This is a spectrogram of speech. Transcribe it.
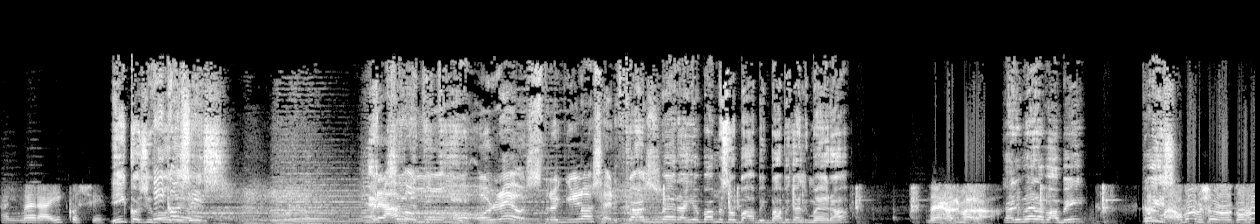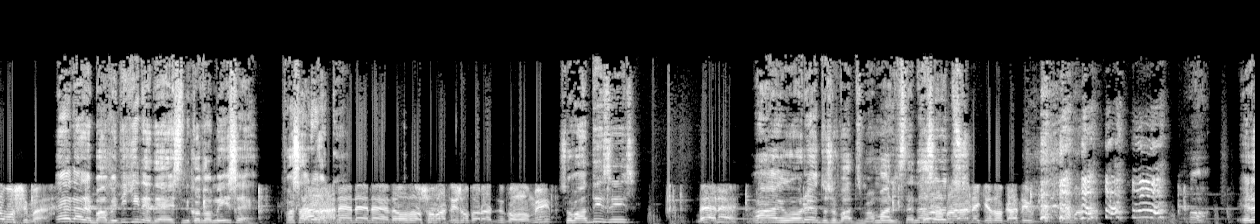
Καλημέρα, 20. 20 φορές. Μπράβο μου, ωραίος, στρογγυλός αριθμό. Καλημέρα, για πάμε στον Μπάμπι. Μπάμπι, καλημέρα. Ναι, καλημέρα. Καλημέρα, Μπάμπι. Πού Καλημέρα, είσαι; ο Μπάμπης ο οικοδόμος είμαι. Έλα, ρε Μπάμπι, τι γίνεται, στην οικοδομή είσαι; Καλά, Φασαρία. ναι, ναι, ναι, εδώ, εδώ, σοβατίζω τώρα την οικοδομή. Σοβατίζεις; Ναι, ναι. Α, ωραίο το σοβάτισμα, μάλιστα. Να σε Τώρα ρωτήσω. βαράνε και εδώ κάτι πράγματα. Ένα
